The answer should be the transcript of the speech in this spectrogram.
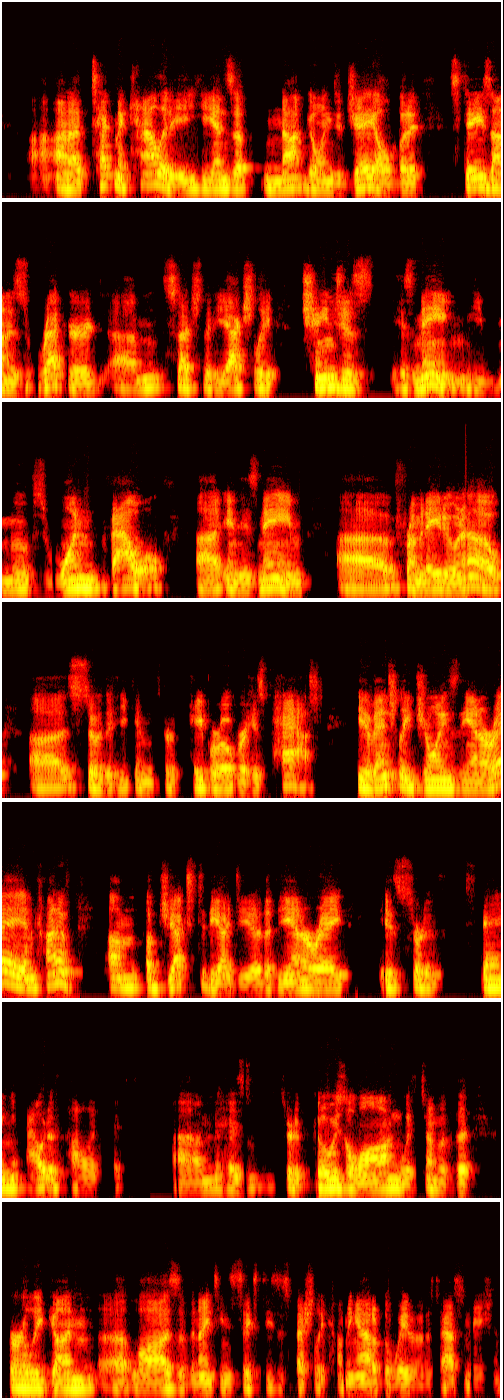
On a technicality, he ends up not going to jail, but it stays on his record um, such that he actually changes his name. He moves one vowel uh, in his name uh, from an A to an O uh, so that he can sort of paper over his past. He eventually joins the NRA and kind of um, objects to the idea that the NRA is sort of staying out of politics, um, has sort of goes along with some of the early gun uh, laws of the 1960s, especially coming out of the wave of assassination.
